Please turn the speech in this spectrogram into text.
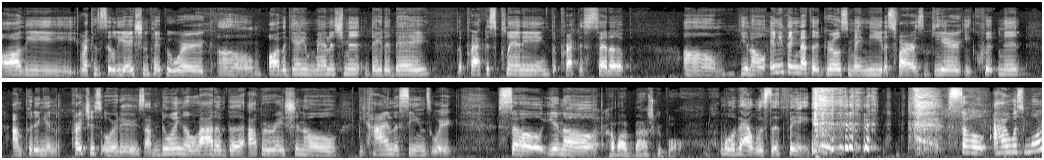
all the reconciliation paperwork, um, all the game management day to day, the practice planning, the practice setup. Um, you know, anything that the girls may need as far as gear, equipment. I'm putting in purchase orders. I'm doing a lot of the operational behind the scenes work. So, you know, How about basketball? well, that was the thing. so I was more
